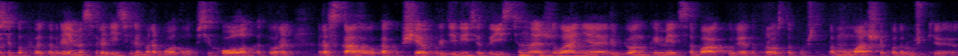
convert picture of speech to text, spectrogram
песиков. В это время с родителями работал психолог, который рассказывал, как вообще определить это истинное желание ребенка иметь собаку, или это просто потому, что там у Маши подружки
